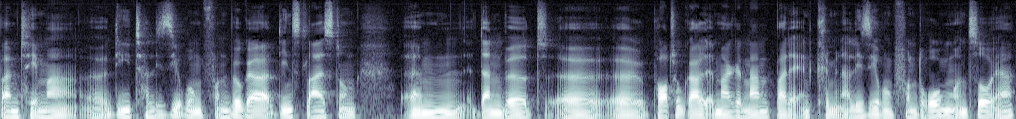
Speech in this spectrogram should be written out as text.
beim Thema äh, Digitalisierung von Bürgerdienstleistungen. Ähm, dann wird äh, äh, Portugal immer genannt bei der Entkriminalisierung von Drogen und so. Ja.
